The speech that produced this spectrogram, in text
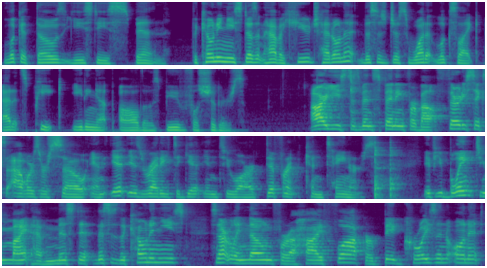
Look at those yeasties spin. The Conan yeast doesn't have a huge head on it. This is just what it looks like at its peak, eating up all those beautiful sugars. Our yeast has been spinning for about 36 hours or so, and it is ready to get into our different containers. If you blinked, you might have missed it. This is the Conan yeast. It's not really known for a high flock or big krausen on it.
